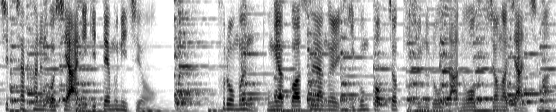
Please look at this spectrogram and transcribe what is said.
집착하는 것이 아니기 때문이지요. 프롬은 동약과 서양을 이분법적 기준으로 나누어 규정하지 않지만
